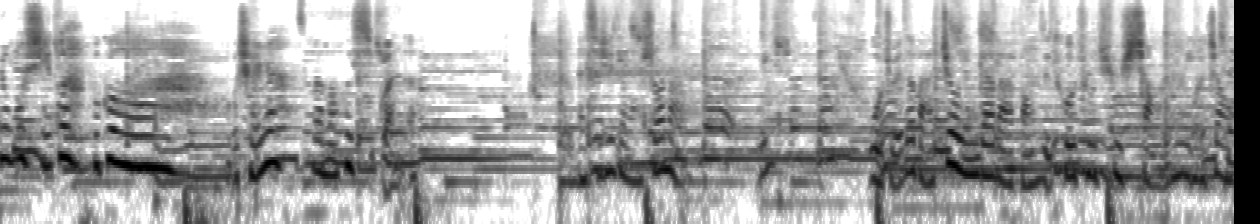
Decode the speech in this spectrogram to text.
又不习惯，不过我承认，慢慢会习惯的。哎，其实怎么说呢？我觉得吧，就应该把房子拖出去，赏那一丈红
